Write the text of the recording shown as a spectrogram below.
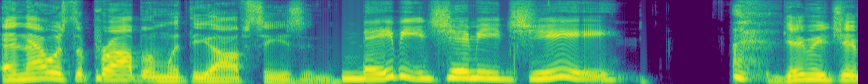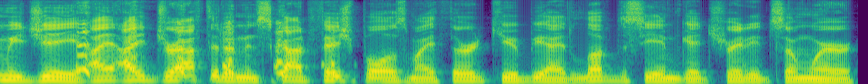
and that was the problem with the offseason. Maybe Jimmy G. Give me Jimmy G. I, I drafted him in Scott Fish Bowl as my third QB. I'd love to see him get traded somewhere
